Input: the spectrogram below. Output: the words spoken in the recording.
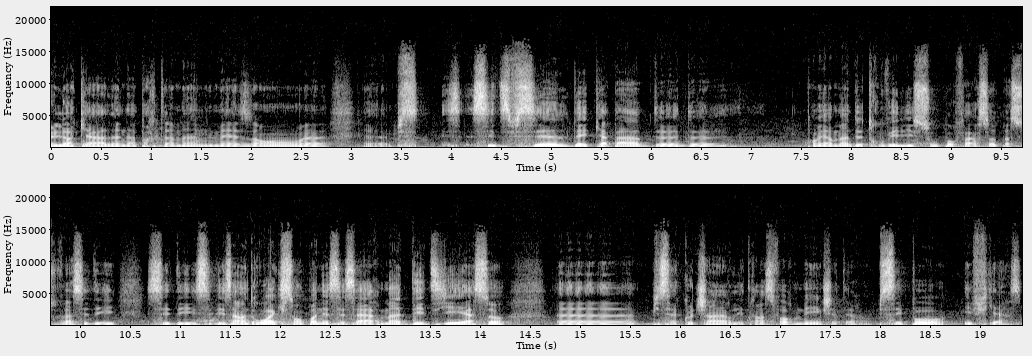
un local, un appartement, une maison. euh, c'est- difficile d'être capable de premièrement, de trouver les sous pour faire ça, parce que souvent, c'est des, endroits qui ne sont pas nécessairement dédiés à ça. Euh, puis ça coûte cher les transformer, etc. Puis c'est pas efficace.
